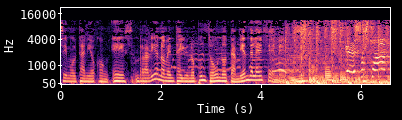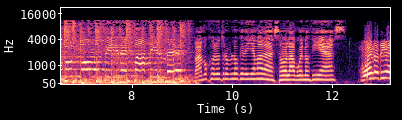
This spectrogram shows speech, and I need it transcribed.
Simultáneo con Es Radio 91.1 también de la FM. Que esos cuantos no lo olviden fácilmente. Vamos con otro bloque de llamadas. Hola, buenos días. Buenos días,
